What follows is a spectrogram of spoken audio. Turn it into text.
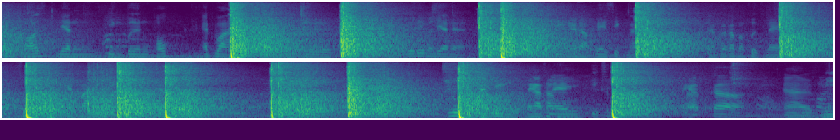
เป็นคอร์สเรียนยิงปืนพกแอดวานคือผู้ที่มาเรียนเนี่ยการยิงระดับเบสิกมานะครับแล้วก็มาฝึกในแอดวานลูกการยิงนะครับครับในผมอีกสเต็ปหนึ่งนะครับก็อ่ามี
